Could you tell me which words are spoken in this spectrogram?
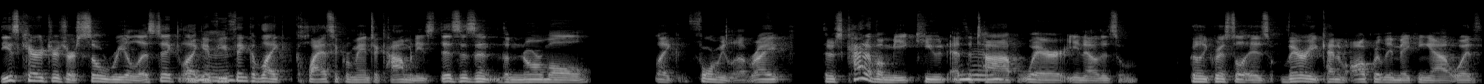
these characters are so realistic. Like if Mm-hmm. you think of like classic romantic comedies, this isn't the normal like formula, right? There's kind of a meet cute at the Mhm. top where, you know, this Billy Crystal is very kind of awkwardly making out with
